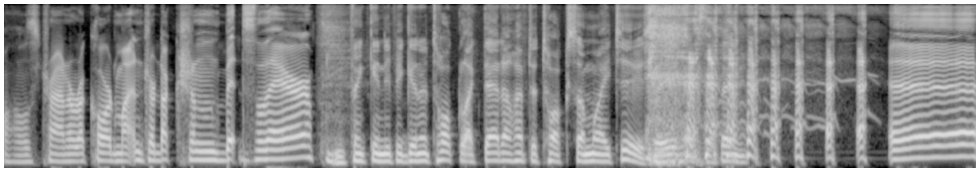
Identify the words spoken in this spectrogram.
I was trying to record my introduction bits there. I'm thinking if you're going to talk like that, I'll have to talk some way too. See, that's the thing. Uh,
